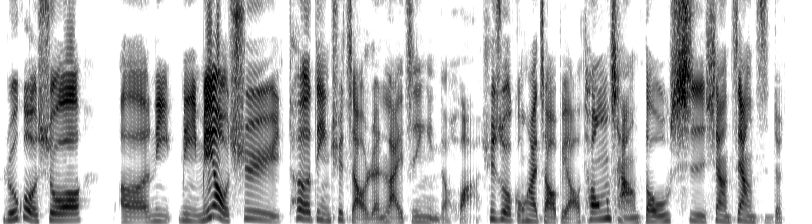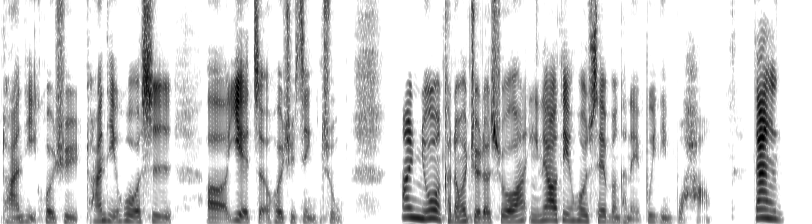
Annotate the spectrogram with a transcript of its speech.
如果说呃你你没有去特定去找人来经营的话，去做公开招标，通常都是像这样子的团体会去团体或者是呃业者会去进驻。那你如果可能会觉得说饮料店或者 seven 可能也不一定不好，但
